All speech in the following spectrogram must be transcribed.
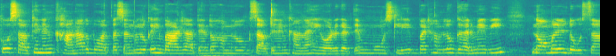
को साउथ इंडियन खाना तो बहुत पसंद हम लोग कहीं बाहर जाते हैं तो हम लोग साउथ इंडियन खाना ही ऑर्डर करते हैं मोस्टली बट हम लोग घर में भी नॉर्मल डोसा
